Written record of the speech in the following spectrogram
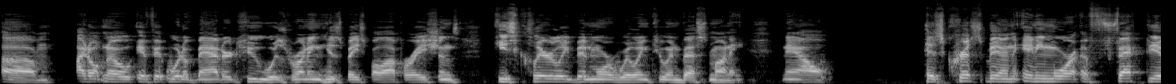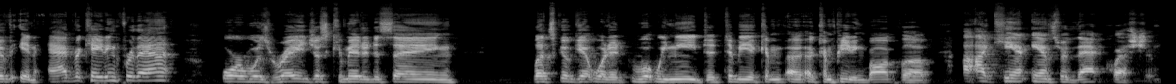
um, I don't know if it would have mattered who was running his baseball operations. He's clearly been more willing to invest money. Now, has Chris been any more effective in advocating for that? Or was Ray just committed to saying, let's go get what it what we need to, to be a, com- a, competing ball club? I, I can't answer that question.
